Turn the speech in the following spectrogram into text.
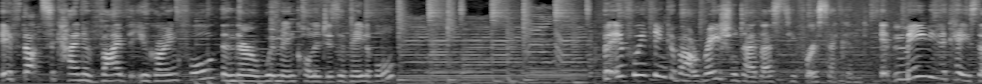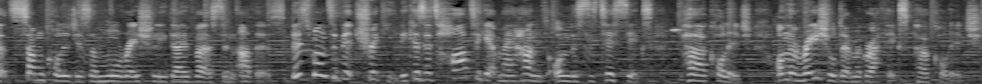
If that's the kind of vibe that you're going for, then there are women colleges available. If we think about racial diversity for a second, it may be the case that some colleges are more racially diverse than others. This one's a bit tricky because it's hard to get my hands on the statistics per college, on the racial demographics per college.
